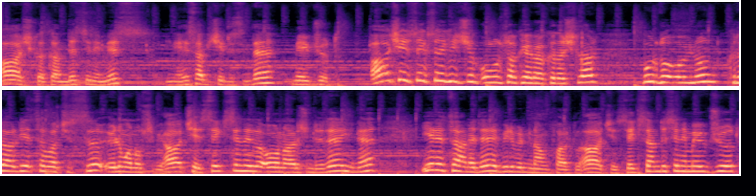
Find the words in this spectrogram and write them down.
Ağaç Kakan desenimiz yine hesap içerisinde mevcut. AC80'e geçecek olursak eğer arkadaşlar burada oyunun Kraliyet Savaşçısı Ölüm Anosu bir AC80'i ve onun haricinde de yine 7 tane de birbirinden farklı AC80 deseni mevcut.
